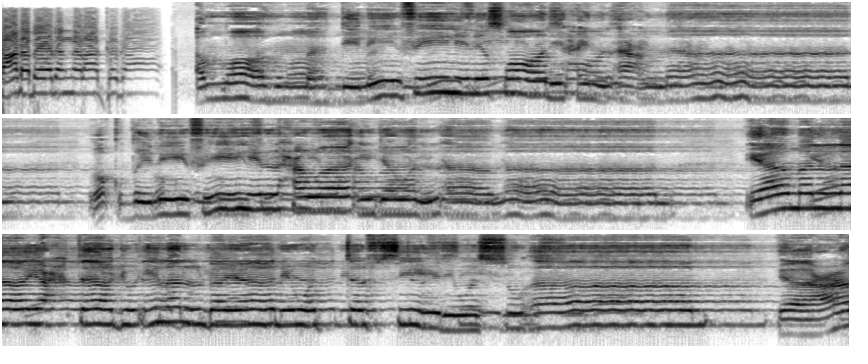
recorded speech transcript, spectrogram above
പാഠഭേദങ്ങളാക്കുക اللهم اهدني فيه لصالح الأعمال واقضني فيه الحوائج والآمال يا من لا يحتاج إلى البيان والتفسير والسؤال يا عالما لما في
